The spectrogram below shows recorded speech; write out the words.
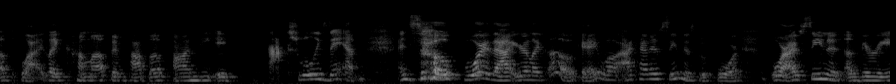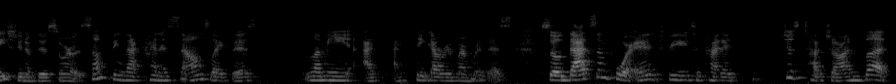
apply like come up and pop up on the actual exam. And so for that you're like oh okay well I kind of seen this before. Or I've seen a, a variation of this or something that kind of sounds like this. Let me I, I think I remember this. So that's important for you to kind of just touch on but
